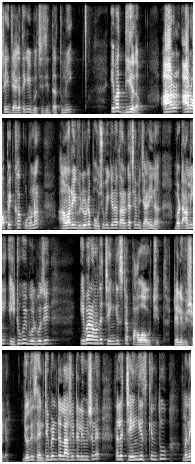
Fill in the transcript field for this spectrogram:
সেই জায়গা থেকেই বলছি, জিদ্দা, তুমি এবার দিয়ে দাও। আর আর অপেক্ষা করো না। আমার এই ভিডিওটা পৌঁছবে কিনা তার কাছে আমি জানি না বাট আমি এইটুকুই বলব যে, এবার আমাদের চেঙ্গিসটা পাওয়া উচিত টেলিভিশনে যদি সেন্টিমেন্টাল আসে টেলিভিশনে তাহলে চেঙ্গিস কিন্তু মানে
